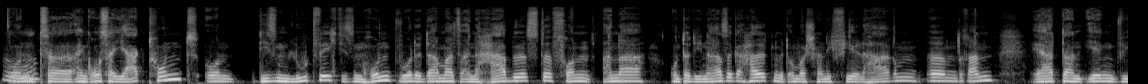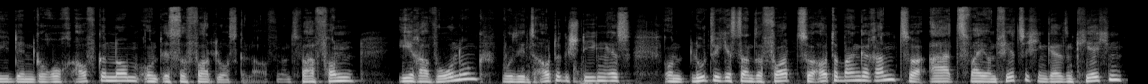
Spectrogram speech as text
mhm. und äh, ein großer Jagdhund und diesem Ludwig, diesem Hund, wurde damals eine Haarbürste von Anna unter die Nase gehalten mit unwahrscheinlich vielen Haaren ähm, dran. Er hat dann irgendwie den Geruch aufgenommen und ist sofort losgelaufen. Und zwar von ihrer Wohnung, wo sie ins Auto gestiegen ist. Und Ludwig ist dann sofort zur Autobahn gerannt, zur A42 in Gelsenkirchen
